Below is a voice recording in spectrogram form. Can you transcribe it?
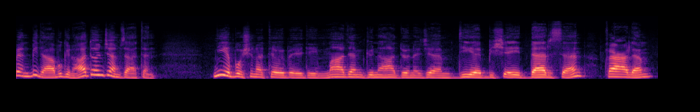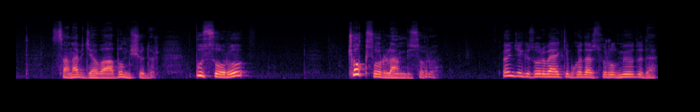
Ben bir daha bu günaha döneceğim zaten. Niye boşuna tevbe edeyim madem günaha döneceğim diye bir şey dersen fe'lem sana bir cevabım şudur. Bu soru çok sorulan bir soru. Önceki soru belki bu kadar sorulmuyordu da.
